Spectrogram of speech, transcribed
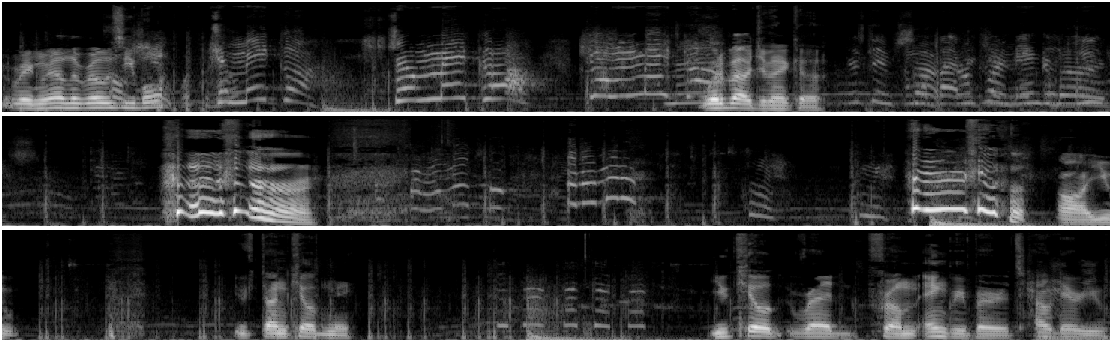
Ring around the rosy Oh, ball. Jamaica. Jamaica. Jamaica. What about Jamaica? This game sucks. I'm playing Angry Birds. Come here. Come here. oh, you. You've done killed me. You killed Red from Angry Birds. How dare you?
